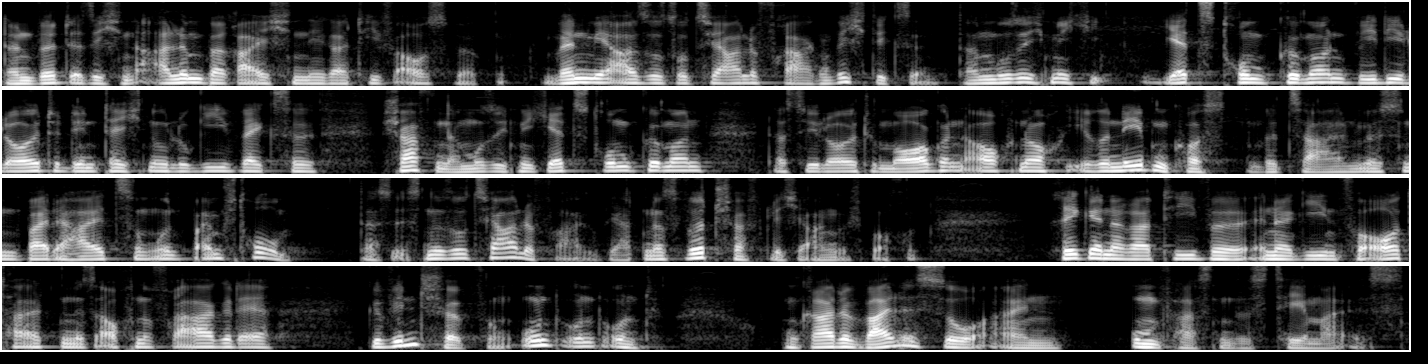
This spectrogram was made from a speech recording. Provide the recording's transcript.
dann wird er sich in allen Bereichen negativ auswirken. Wenn mir also soziale Fragen wichtig sind, dann muss ich mich jetzt darum kümmern, wie die Leute den Technologiewechsel schaffen. Dann muss ich mich jetzt darum kümmern, dass die Leute morgen auch noch ihre Nebenkosten bezahlen müssen bei der Heizung und beim Strom. Das ist eine soziale Frage. Wir hatten das Wirtschaftliche angesprochen. Regenerative Energien vor Ort halten ist auch eine Frage der Gewinnschöpfung und, und, und. Und gerade weil es so ein umfassendes Thema ist,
